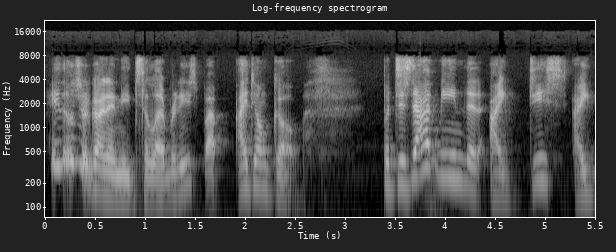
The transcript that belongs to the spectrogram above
hey, those are gonna need celebrities, but I don't go. But does that mean that I dis I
